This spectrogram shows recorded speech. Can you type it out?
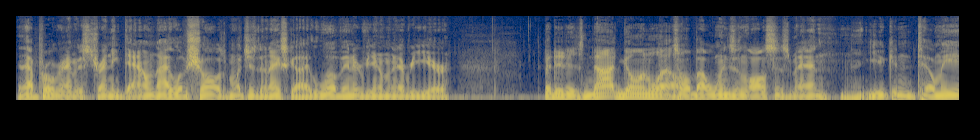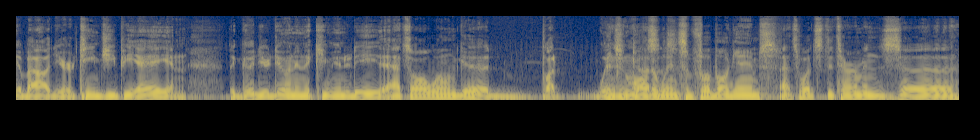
And that program is trending down. I love Shaw as much as the next guy. I love interviewing him every year. But it is not going well. It's all about wins and losses, man. You can tell me about your team GPA and the good you're doing in the community. That's all well and good, but wins and losses. Got to win some football games. That's what determines uh,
